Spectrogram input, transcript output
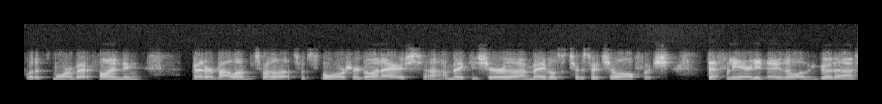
but it's more about finding better balance. Whether that's with sport or going out, uh, making sure that I'm able to switch off, which definitely early days I wasn't good at.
